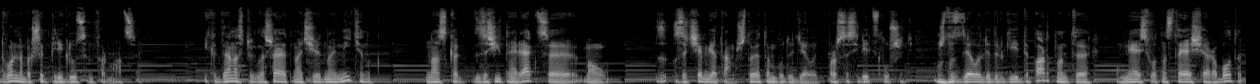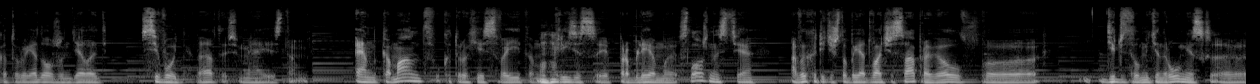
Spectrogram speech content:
довольно большой перегруз информации. И когда нас приглашают на очередной митинг, у нас как защитная реакция, мол, зачем я там, что я там буду делать? Просто сидеть, слушать, mm-hmm. что сделали другие департаменты. У меня есть вот настоящая работа, которую я должен делать сегодня, да, то есть у меня есть там N команд, у которых есть свои там mm-hmm. кризисы, проблемы, сложности, а вы хотите, чтобы я два часа провел в digital meeting room с э,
